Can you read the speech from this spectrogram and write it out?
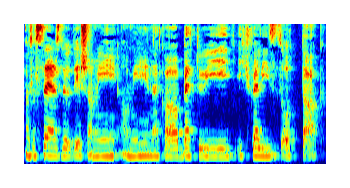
az a szerződés, ami, aminek a betűi így, így felizzottak,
